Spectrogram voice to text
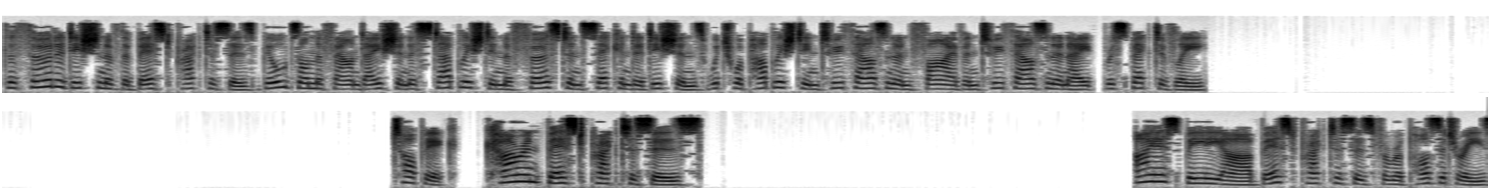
The third edition of the Best Practices builds on the foundation established in the first and second editions which were published in 2005 and 2008, respectively. Current best practices ISBER Best Practices for Repositories,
